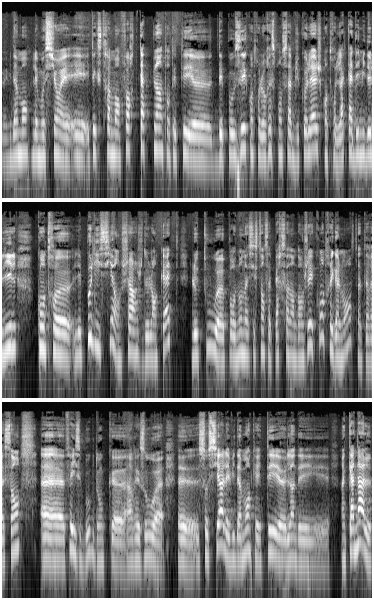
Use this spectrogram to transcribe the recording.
évidemment, l'émotion est, extrêmement forte. Quatre plaintes ont été euh, déposées contre le responsable du collège, contre l'Académie de Lille, contre euh, les policiers en charge de l'enquête, le tout euh, pour non-assistance à personne en danger, contre également, c'est intéressant, euh, Facebook, donc un réseau social évidemment qui a été l'un des un canal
